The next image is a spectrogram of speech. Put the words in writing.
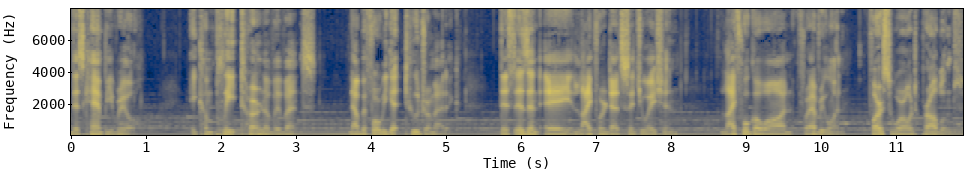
This can't be real. A complete turn of events. Now, before we get too dramatic, this isn't a life or death situation. Life will go on for everyone. First world problems.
